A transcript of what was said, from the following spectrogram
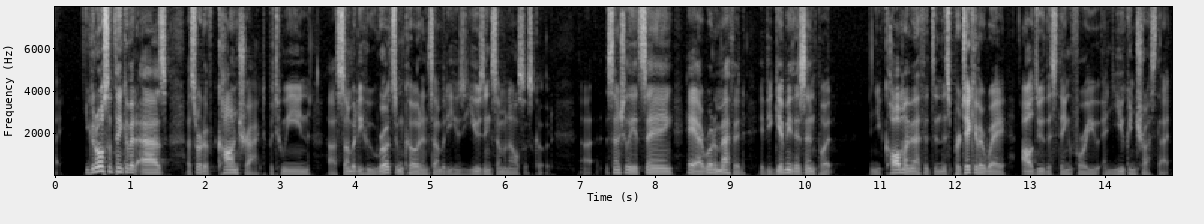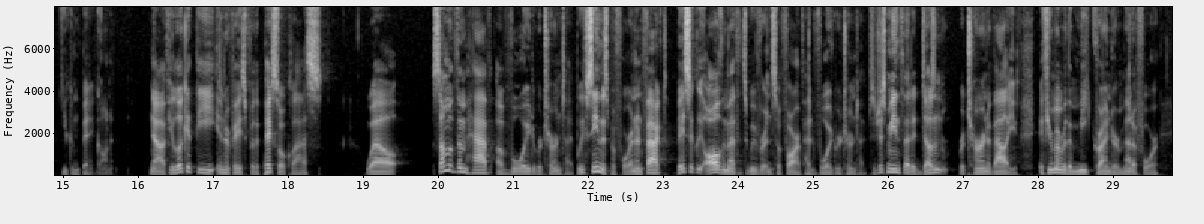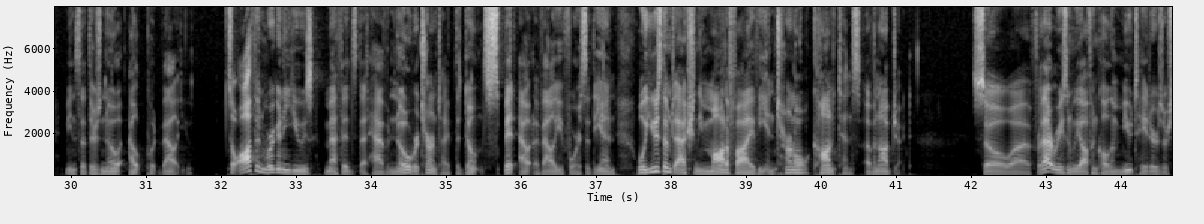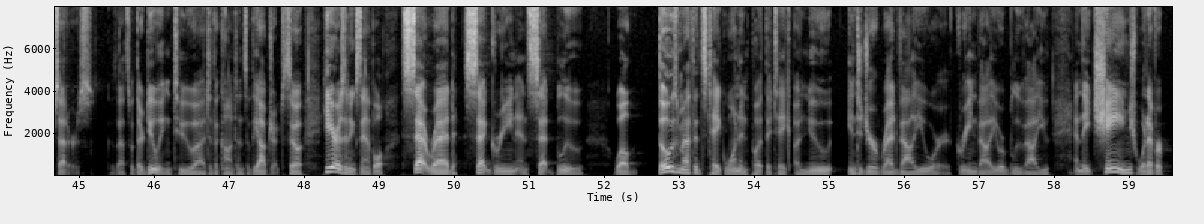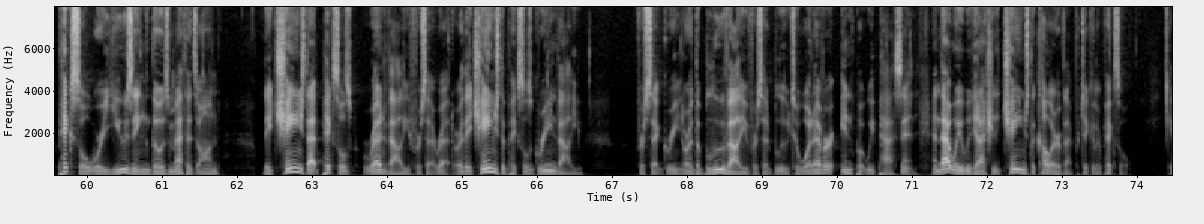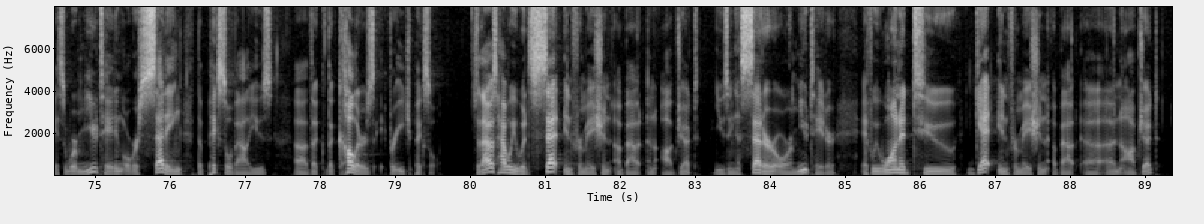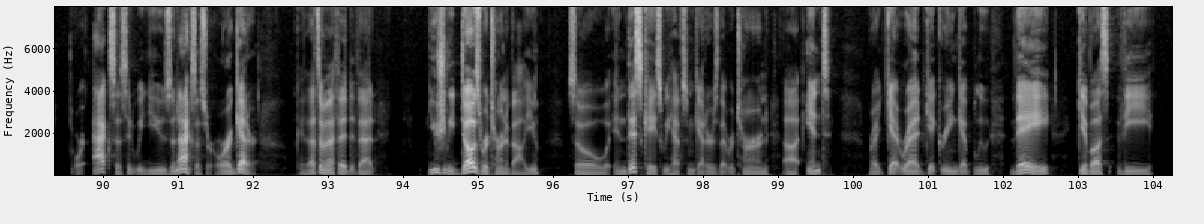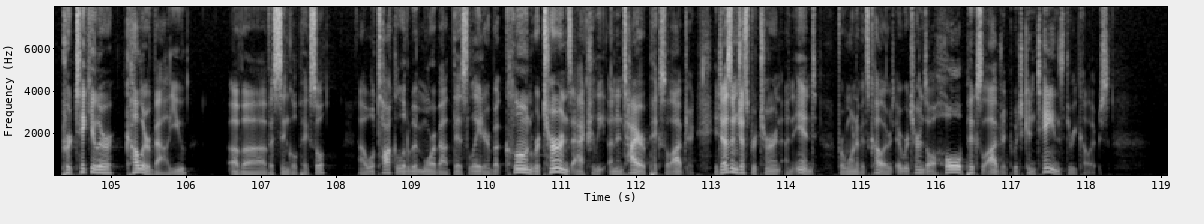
You could also think of it as a sort of contract between uh, somebody who wrote some code and somebody who's using someone else's code. Uh, essentially, it's saying, hey, I wrote a method. If you give me this input and you call my methods in this particular way, I'll do this thing for you, and you can trust that. You can bank on it. Now, if you look at the interface for the Pixel class, well, some of them have a void return type. We've seen this before, and in fact, basically all the methods we've written so far have had void return types. It just means that it doesn't return a value. If you remember the meat grinder metaphor, means that there's no output value. So often we're going to use methods that have no return type, that don't spit out a value for us at the end. We'll use them to actually modify the internal contents of an object. So uh, for that reason, we often call them mutators or setters, because that's what they're doing to, uh, to the contents of the object. So here is an example, set red, set green, and set blue. Well, those methods take one input, they take a new integer red value or green value or blue value, and they change whatever pixel we're using those methods on. They change that pixel's red value for set red, or they change the pixel's green value for set green, or the blue value for set blue to whatever input we pass in. And that way we could actually change the color of that particular pixel. Okay, so we're mutating or we're setting the pixel values, uh, the, the colors for each pixel. So that was how we would set information about an object using a setter or a mutator. If we wanted to get information about uh, an object or access it, we'd use an accessor or a getter. Okay, that's a method that usually does return a value. So in this case, we have some getters that return uh, int, right? Get red, get green, get blue. They give us the particular color value of a, of a single pixel. Uh, we'll talk a little bit more about this later, but clone returns actually an entire pixel object. It doesn't just return an int for one of its colors, it returns a whole pixel object, which contains three colors.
